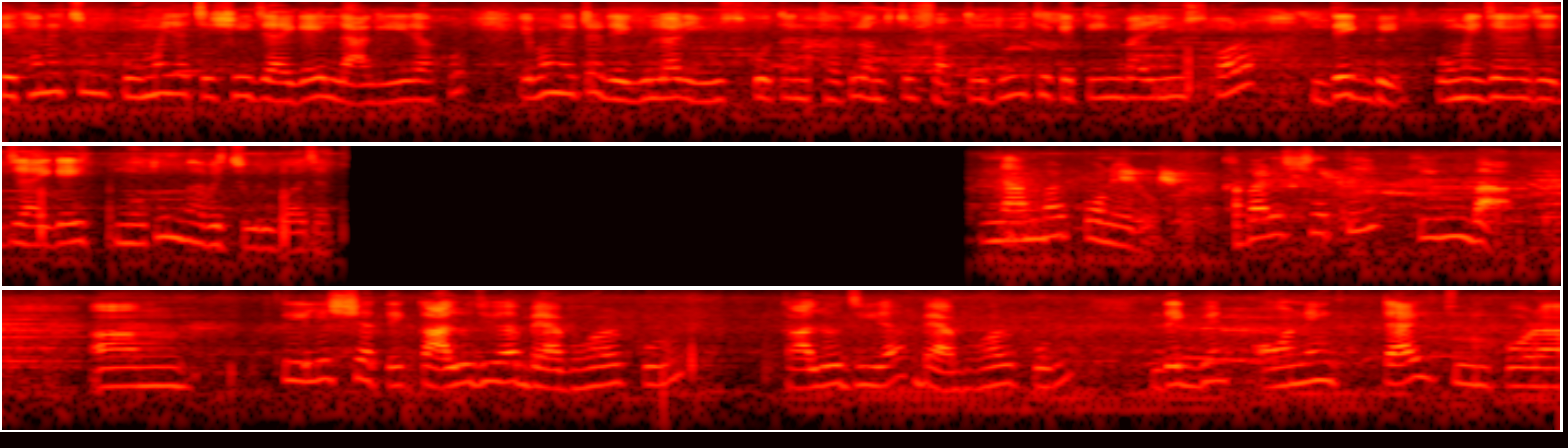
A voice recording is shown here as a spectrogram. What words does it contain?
যেখানে চুল কমে যাচ্ছে সেই জায়গায় লাগিয়ে রাখো এবং এটা রেগুলার ইউজ করতে না থাকলে অন্তত সপ্তাহে দুই থেকে তিনবার ইউজ করো, দেখবে কমে যাওয়া যে জায়গায় নতুনভাবে চুল গজাচ্ছে। নাম্বার পনেরো, খাবারের সাথে কিংবা তেলের সাথে কালো জিরা ব্যবহার করুন, কালো জিরা ব্যবহার করুন। দেখবেন অনেকটাই চুল পড়া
